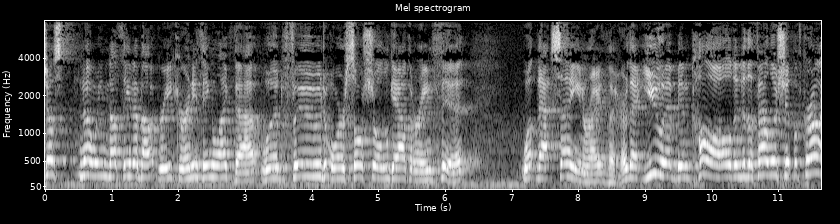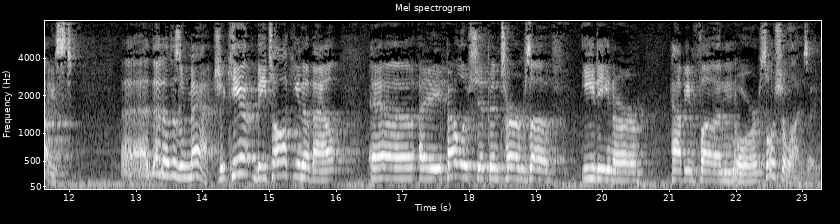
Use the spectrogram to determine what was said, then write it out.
just knowing nothing about Greek or anything like that, would food or social gathering fit what that's saying right there? That you have been called into the fellowship of Christ. Uh, that, that, doesn't match. It can't be talking about uh, a fellowship in terms of eating or having fun or socializing.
